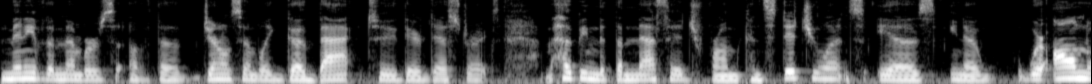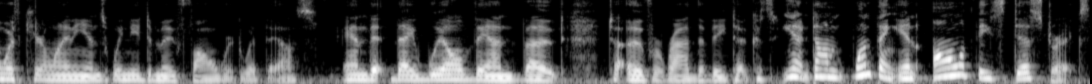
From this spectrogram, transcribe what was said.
many of the members of the General Assembly go back to their districts. I'm hoping that the message from constituents is, you know, we're all North Carolinians. We need to move forward with this, and that they will then vote to override the veto. Because, you know, Don, one thing in all of these districts,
